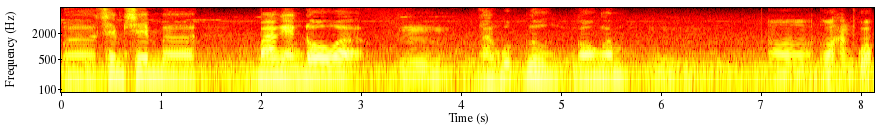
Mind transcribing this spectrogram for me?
ờ, Xem xem uh, 3.000 đô á Ừ. Hàn Quốc lương ngon lắm ừ. Ờ, ở Hàn Quốc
